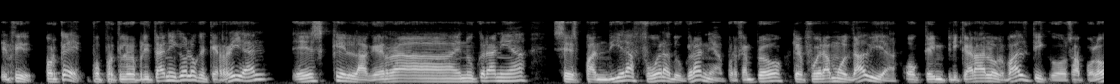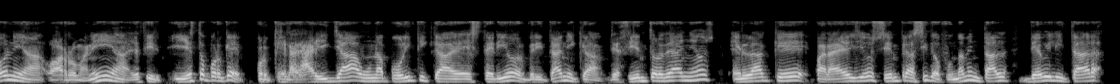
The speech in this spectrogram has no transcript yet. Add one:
Es decir, ¿por qué? Pues porque los británicos lo que querrían sabían es que la guerra en Ucrania se expandiera fuera de Ucrania, por ejemplo, que fuera Moldavia o que implicara a los Bálticos, a Polonia o a Rumanía. Es decir, ¿y esto por qué? Porque hay ya una política exterior británica de cientos de años en la que para ellos siempre ha sido fundamental debilitar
